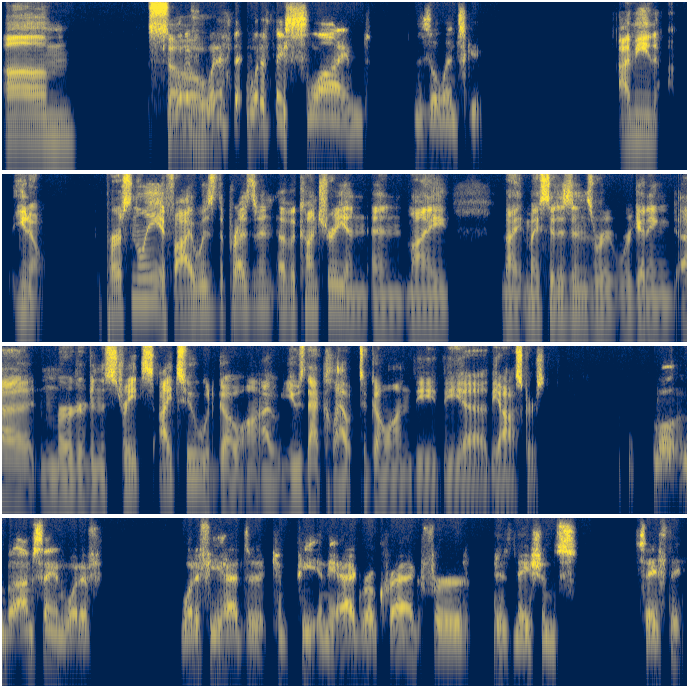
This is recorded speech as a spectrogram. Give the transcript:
Um. So what if what if they, what if they slimed Zelensky? I mean, you know, personally, if I was the president of a country and and my my my citizens were were getting uh, murdered in the streets, I too would go on. I use that clout to go on the the uh, the Oscars. Well, but I'm saying, what if what if he had to compete in the aggro crag for his nation's safety?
